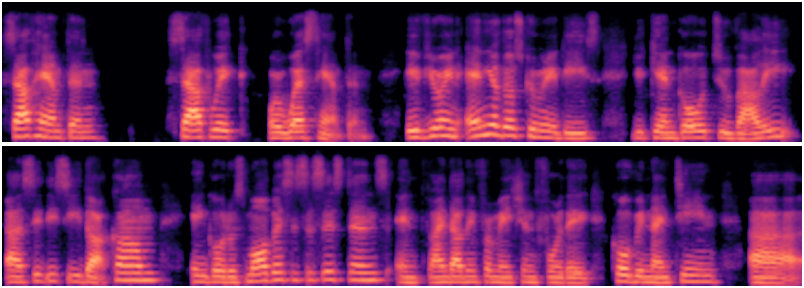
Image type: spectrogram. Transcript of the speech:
Southampton, Southwick, or Westhampton. If you're in any of those communities, you can go to valleycdc.com uh, and go to small business assistance and find out the information for the COVID-19 uh,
